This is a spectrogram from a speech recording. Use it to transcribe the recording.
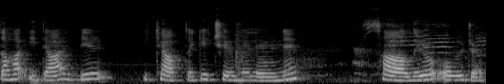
daha ideal bir iki hafta geçirmelerini sağlıyor olacak.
